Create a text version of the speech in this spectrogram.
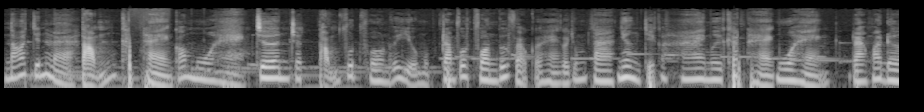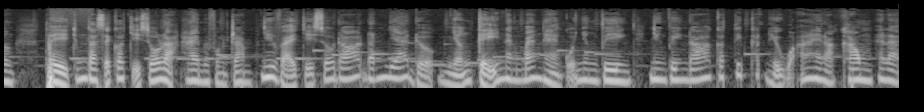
Nó chính là tổng khách hàng có mua hàng. Trên cho tổng footfall ví dụ 100 footfall bước vào cửa hàng của chúng ta, nhưng chỉ có 20 khách hàng mua hàng ra hóa đơn thì chúng ta sẽ có chỉ số là 20%. Như vậy chỉ số đó đánh giá được những kỹ năng bán hàng của nhân viên, nhân viên đó có tiếp khách hiệu quả hay là không, hay là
